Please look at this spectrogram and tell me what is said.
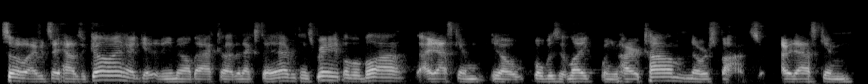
So I would say, "How's it going?" I'd get an email back uh, the next day. Everything's great. Blah blah blah. I'd ask him, you know, what was it like when you hired Tom? No response. I would ask him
